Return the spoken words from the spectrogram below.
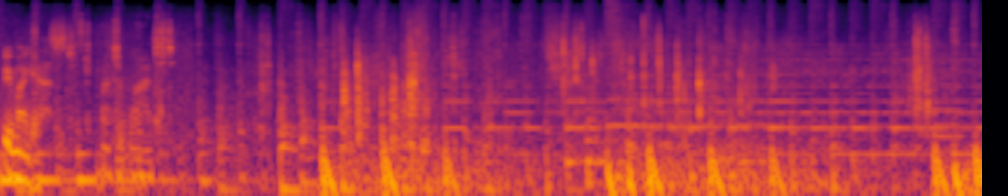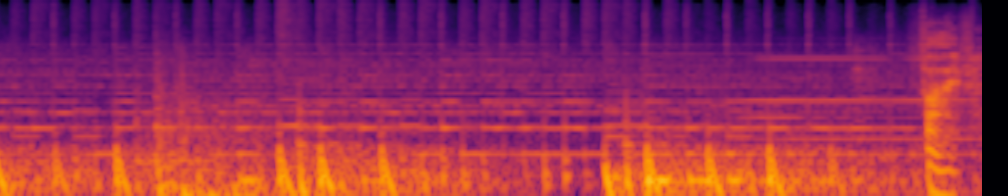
Be my guest. Much obliged. Five.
